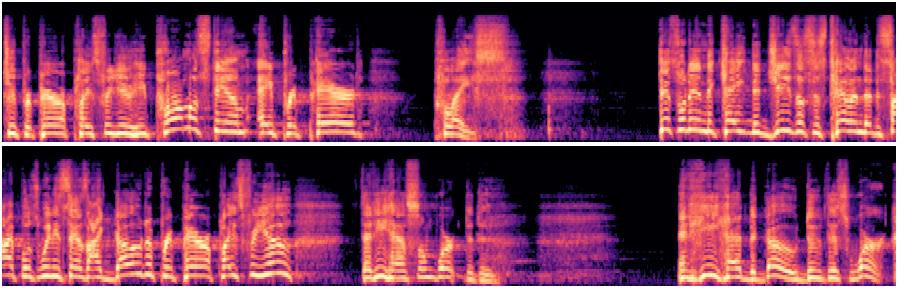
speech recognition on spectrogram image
to prepare a place for you. He promised them a prepared place. This would indicate that Jesus is telling the disciples when he says, I go to prepare a place for you, that he has some work to do. And he had to go do this work.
